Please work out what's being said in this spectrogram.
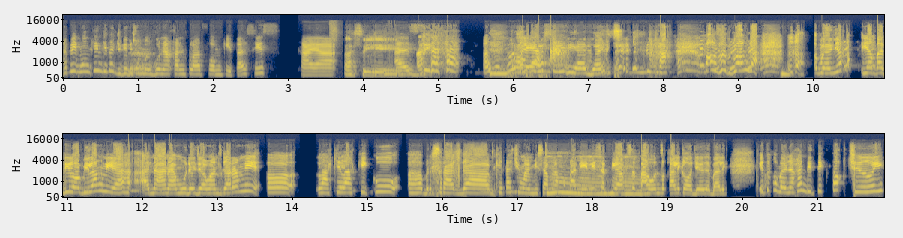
tapi mungkin kita juga bisa menggunakan platform kita sis kayak Asik. Azik. Maksud gue kayak dia guys. Maksud gue enggak, enggak banyak yang tadi lo bilang nih ya anak-anak muda zaman sekarang nih eh, laki-lakiku eh, berseragam. Kita cuma bisa melakukan Hmm, ini setiap hmm. setahun sekali kalau dia udah balik. Itu kebanyakan di TikTok, cuy.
